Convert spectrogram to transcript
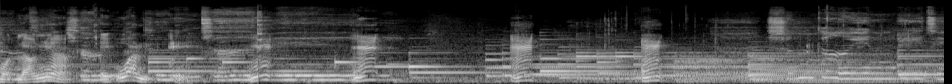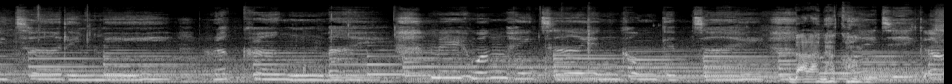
หมดแล้วเนี่ยไอ้อ้วนใจอืมอืมอืมฉันก็ยินดีที่เธอได้มีรักครั้งใหม่ไม่หวังให้เธอยังคงเก็บใจ ดาราหน้ากล้องไว้ที่เก่า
